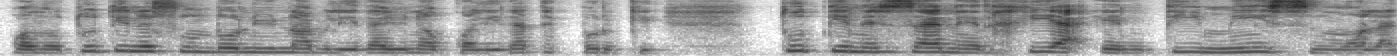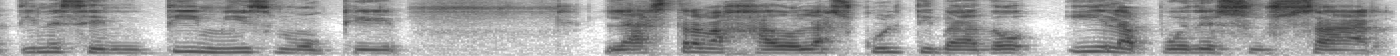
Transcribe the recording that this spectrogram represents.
Cuando tú tienes un don y una habilidad y una cualidad es porque tú tienes esa energía en ti mismo, la tienes en ti mismo que la has trabajado, la has cultivado y la puedes usar.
